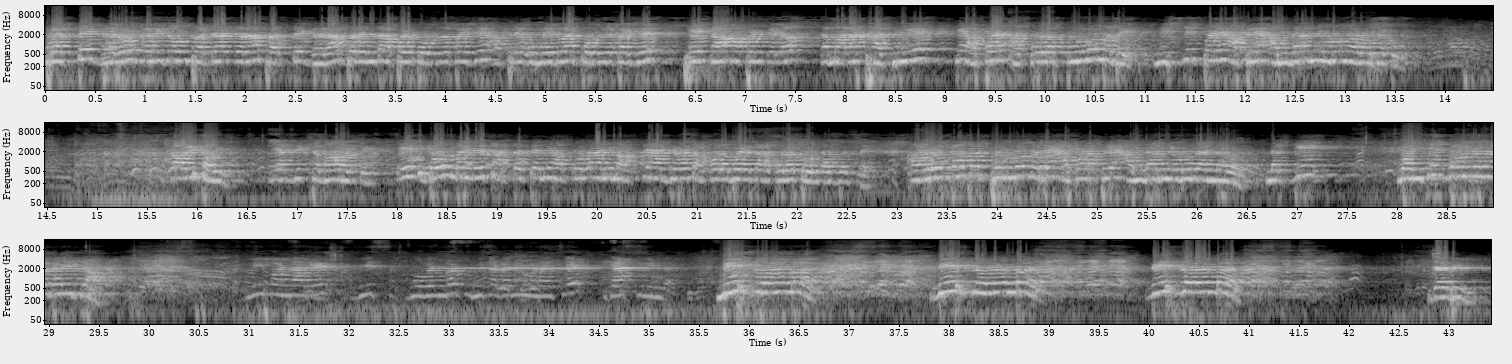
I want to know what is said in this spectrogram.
प्रत्येक घरोघरी जाऊन प्रचार करा प्रत्येक घरापर्यंत आपण पोहोचलं पाहिजे आपले उमेदवार पोहोचले पाहिजे हे काम आपण केलं? तर मला खात्री आहे की आपण अकोला पूर्वमध्ये निश्चितपणे आपले आमदार निवडून आणू शकू. सॉरी सॉरी याची क्षमा वाटते एक दोन महिने सातत्याने अकोला आणि मागचे आठ दिवस अकोलामुळे आता अकोला तोंडात बसलाय. औरंगाबाद पूर्वमध्ये आपण आपले आमदार निवडून आणणार आहोत. नक्की वंचित बहुजन आघाडीच्या आहे वीस नोव्हेंबर तुम्ही सगळ्यांनी म्हणायचे गॅस सिलेंडर. वीस नोव्हेंबर. वीस नोव्हेंबर. वीस नोव्हेंबर. जय भीम.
